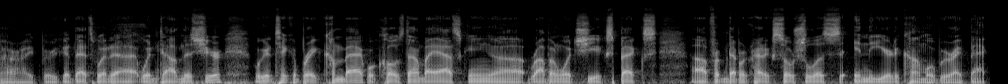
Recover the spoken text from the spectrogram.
All right, very good. That's what uh, went down this year. We're going to take a break, come back. We'll close down by asking uh, Robin what she expects uh, from Democratic Socialists in the year to come. We'll be right back.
